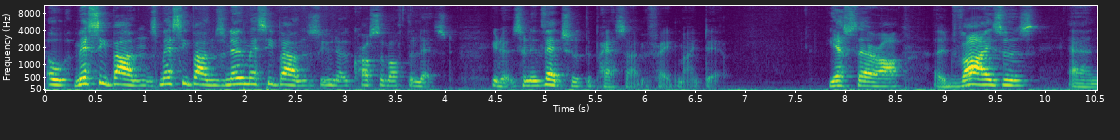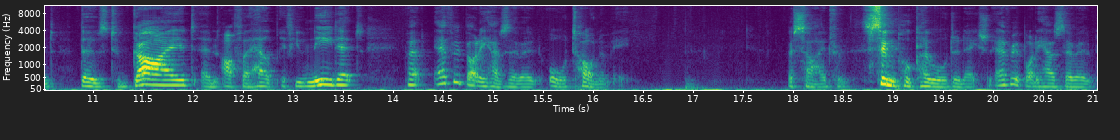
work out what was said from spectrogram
Oh messy buns messy buns no messy buns you know cross them off the list. You know it's an invention of the press i'm afraid my dear. Yes there are advisors and those to guide and offer help if you need it, but everybody has their own autonomy. Aside from simple coordination, everybody has their own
